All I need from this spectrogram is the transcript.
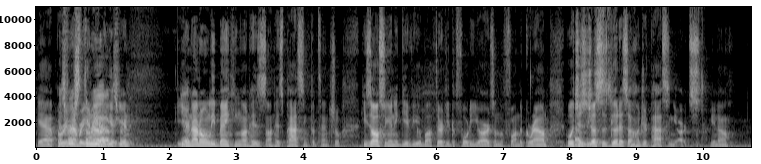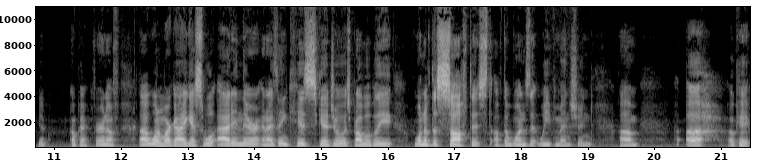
Yeah, but His remember, first you're, three not, out of you're, you're, you're Yeah. not only banking on his on his passing potential. He's also going to give you about 30 to 40 yards on the on the ground, which At is just as good as 100 passing yards. You know. Okay, fair enough. Uh, one more guy, I guess we'll add in there, and I think his schedule is probably one of the softest of the ones that we've mentioned. Um, uh, okay.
